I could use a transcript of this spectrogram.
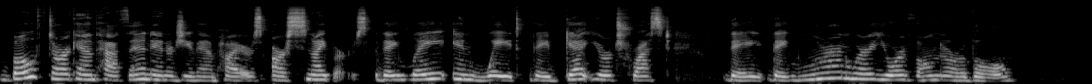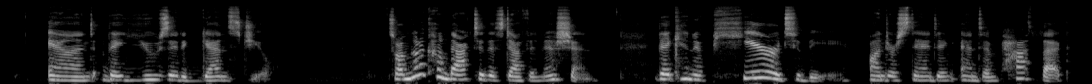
Both dark empaths and energy vampires are snipers. They lay in wait, they get your trust, they they learn where you're vulnerable and they use it against you. So I'm going to come back to this definition. They can appear to be understanding and empathic,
